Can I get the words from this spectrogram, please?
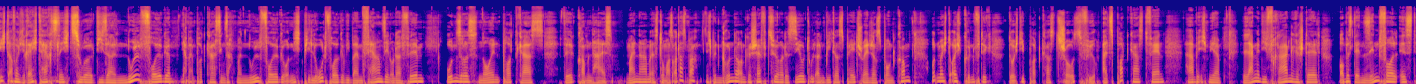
Ich darf euch recht herzlich zu dieser Nullfolge, ja beim Podcasting sagt man Nullfolge und nicht Pilotfolge wie beim Fernsehen oder Film, unseres neuen Podcasts willkommen heißen. Mein Name ist Thomas Ottersbach, ich bin Gründer und Geschäftsführer des SEO-Tool-Anbieters PageRangers.com und möchte euch künftig durch die Podcast-Shows führen. Als Podcast-Fan habe ich mir lange die Frage gestellt, ob es denn sinnvoll ist,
